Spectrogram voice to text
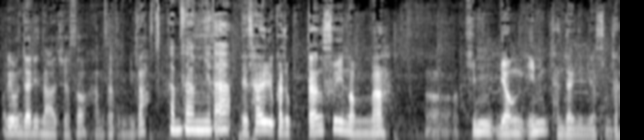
어려운 자리 나와주셔서 감사드립니다. 감사합니다. 네, 4.16 가족단 수인 엄마 어, 김명임 단장님이었습니다.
